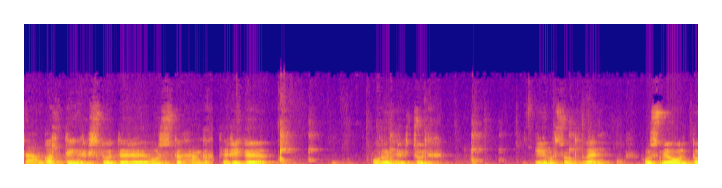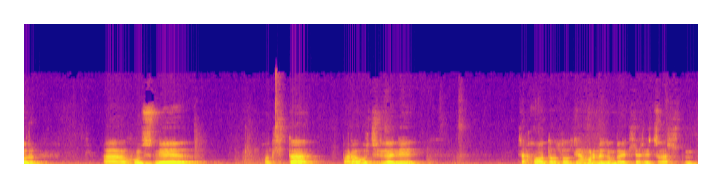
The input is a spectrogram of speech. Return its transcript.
за хамгаалтын хэрэгслүүдээр өөрсдөө хангах тэрийг бүрэн хэрэгжүүлэх ийм асуудал байна. Хүнсний үйлдвэр хүнсний худалдаа бараа үйлчилгээний захууд бол ямар нэгэн байдлаар хязгаарлалтанд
